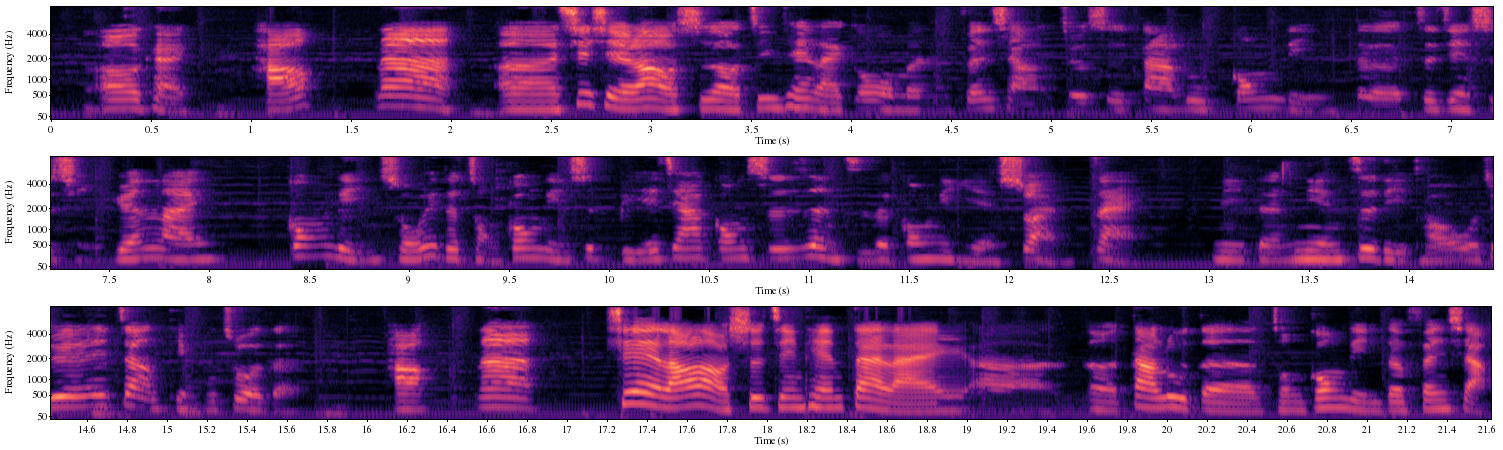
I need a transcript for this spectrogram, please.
OK，好。那呃，谢谢老老师哦，今天来跟我们分享就是大陆工龄的这件事情。原来工龄所谓的总工龄是别家公司任职的工龄也算在你的年资里头，我觉得这样挺不错的。好，那谢谢老老师今天带来呃呃大陆的总工龄的分享。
